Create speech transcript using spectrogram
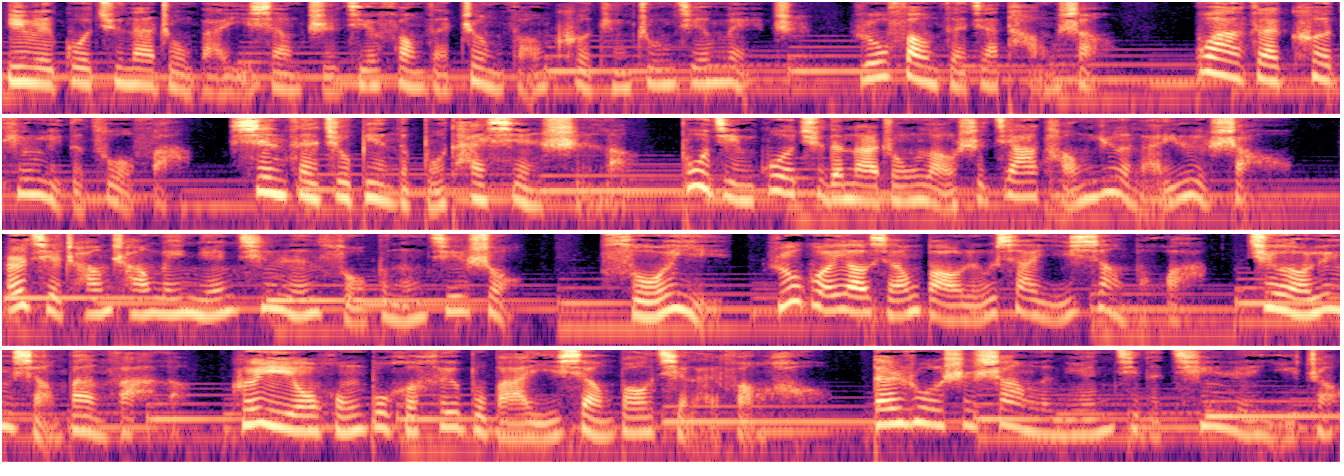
因为过去那种把遗像直接放在正房客厅中间位置，如放在家堂上，挂在客厅里的做法，现在就变得不太现实了。不仅过去的那种老式家堂越来越少，而且常常为年轻人所不能接受。所以，如果要想保留下遗像的话，就要另想办法了。可以用红布和黑布把遗像包起来放好，但若是上了年纪的亲人遗照，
